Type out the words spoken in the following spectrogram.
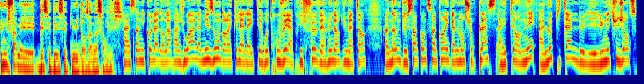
Une femme est décédée cette nuit dans un incendie. À Saint-Nicolas, dans la Rajoie, la maison dans laquelle elle a été retrouvée a pris feu vers 1h du matin. Un homme de 55 ans, également sur place, a été emmené à l'hôpital de Lille. Une étudiante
